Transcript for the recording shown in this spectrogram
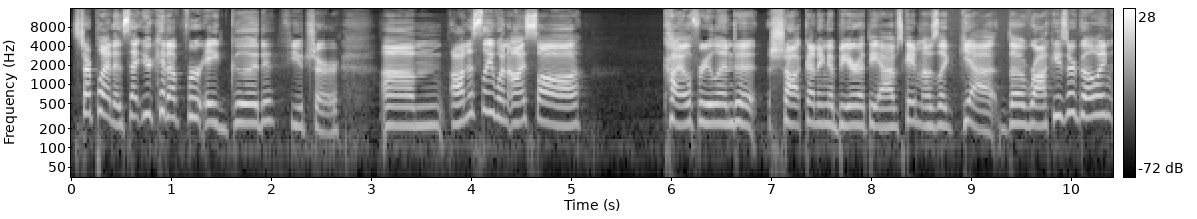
Start planning. Set your kid up for a good future. Um, honestly, when I saw Kyle Freeland shotgunning a beer at the Avs game, I was like, yeah, the Rockies are going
